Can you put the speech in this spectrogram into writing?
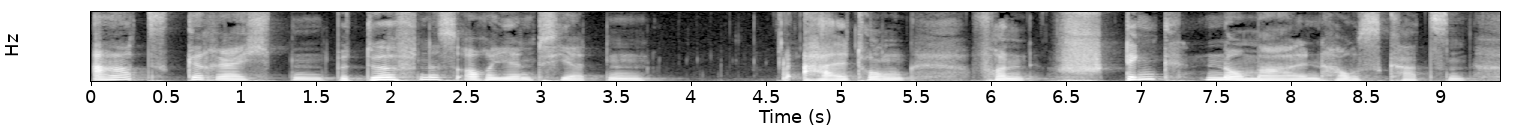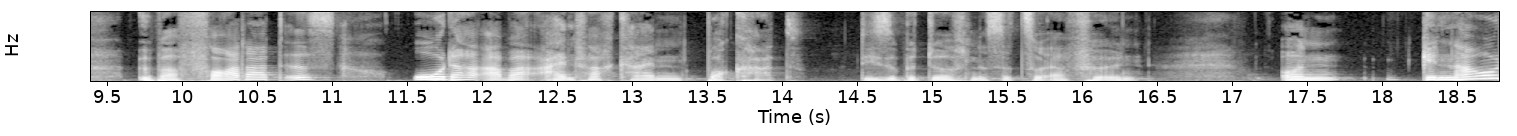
artgerechten, bedürfnisorientierten Haltung von stinknormalen Hauskatzen überfordert ist oder aber einfach keinen Bock hat, diese Bedürfnisse zu erfüllen. Und genau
